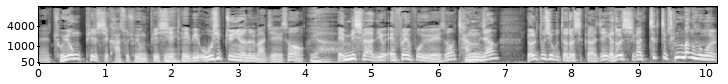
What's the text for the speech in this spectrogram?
에, 조용필 씨 가수 조용필 씨의 예. 데뷔 50주년을 맞이해서 이야. MBC 라디오 FM4U에서 장장 12시부터 8시까지 8시간 특집 생방송을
